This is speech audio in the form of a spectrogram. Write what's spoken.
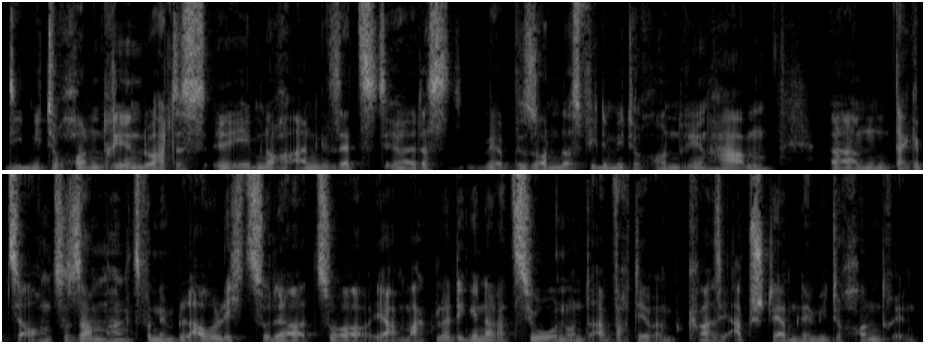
die Mitochondrien, du hattest äh, eben noch angesetzt, dass wir besonders viele Mitochondrien haben. Ähm, da gibt es ja auch einen Zusammenhang von dem Blaulicht zu der, zur ja, Makuladegeneration und einfach dem quasi Absterben der Mitochondrien.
